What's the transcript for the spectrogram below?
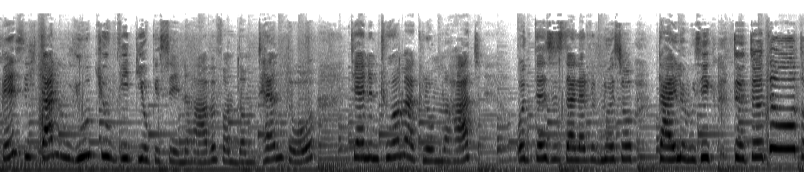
Bis ich dann ein YouTube-Video gesehen habe von Dom Tento, der einen Turm erklommen hat und das ist dann einfach nur so geile Musik. Du, du, du,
